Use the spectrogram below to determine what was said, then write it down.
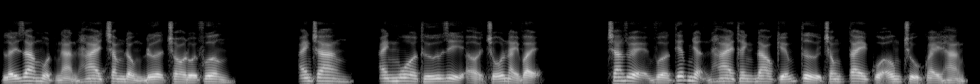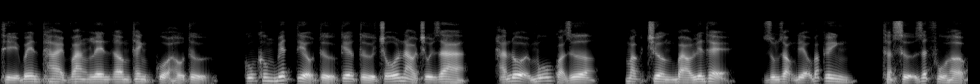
lấy ra 1.200 đồng đưa cho đối phương. Anh Trang, anh mua thứ gì ở chỗ này vậy? Trang Duệ vừa tiếp nhận hai thanh đao kiếm từ trong tay của ông chủ quầy hàng thì bên thai vang lên âm thanh của hầu tử, cũng không biết tiểu tử kia từ chỗ nào trôi ra, hắn đội mũ quả dưa, mặc trường bào liên thể, dùng giọng điệu Bắc Kinh, thật sự rất phù hợp.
